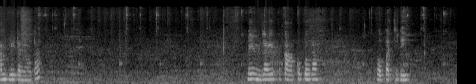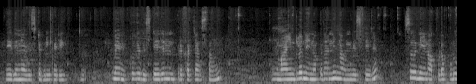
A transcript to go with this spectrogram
కంప్లీట్ అనమాట మేము ఇలా ఒక ఆకుకూర ఓ పచ్చడి ఏదైనా వెజిటబుల్ కర్రీ. మేము ఎక్కువగా వెజిటేరియన్ ప్రిఫర్ చేస్తాము. మా ఇంట్లో నేను ఒకదాన్ని నాన్ వెజిటేరియన్ సో నేను అప్పుడప్పుడు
